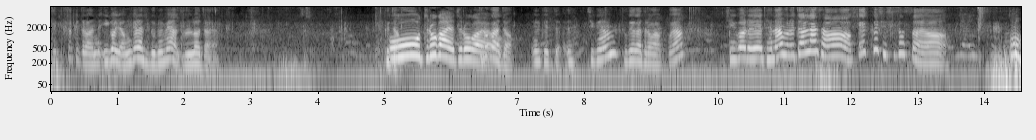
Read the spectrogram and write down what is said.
깊숙이 들어갔는데 이걸 연결해서 누르면 눌러져요. 그죠? 오 들어가요 들어가요. 들어가죠. 이렇게 드- 지금 두 개가 들어갔고요. 이거를 대나무를 잘라서 깨끗이 씻었어요. 어머,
